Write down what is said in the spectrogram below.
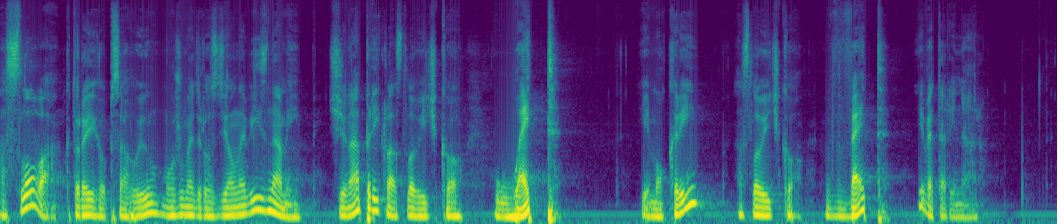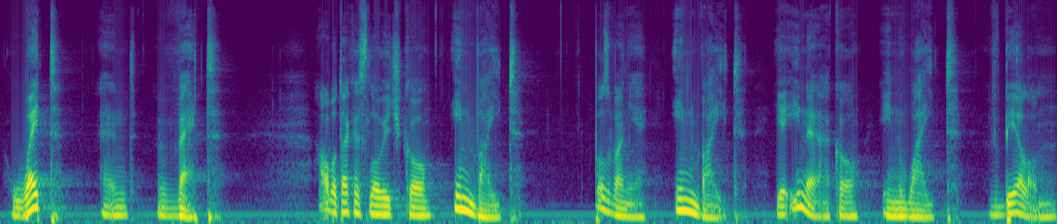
a slova, ktoré ich obsahujú, môžu mať rozdielne významy. Čiže napríklad slovíčko wet je mokrý a slovíčko vet je veterinár. Wet and vet. Alebo také slovíčko invite. Pozvanie invite je iné ako in white. V bielom.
